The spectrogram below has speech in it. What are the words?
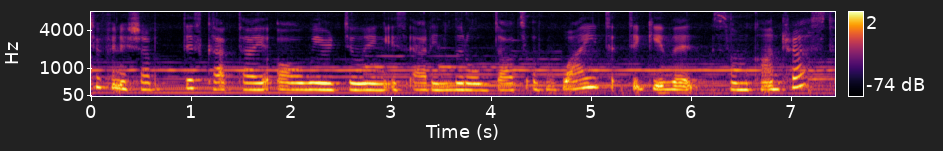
To finish up this cacti, all we're doing is adding little dots of white to give it some contrast.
